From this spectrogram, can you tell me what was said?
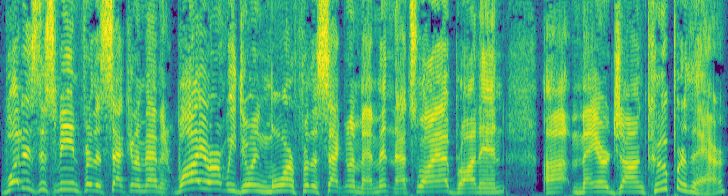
What does this mean for the Second Amendment? Why aren't we doing more for the Second Amendment? That's why I brought in uh, Mayor John Cooper there.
